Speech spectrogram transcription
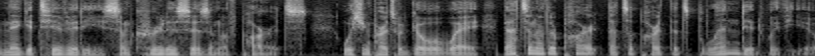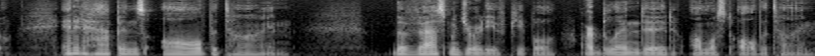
negativity, some criticism of parts, wishing parts would go away. That's another part. That's a part that's blended with you. And it happens all the time. The vast majority of people are blended almost all the time.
